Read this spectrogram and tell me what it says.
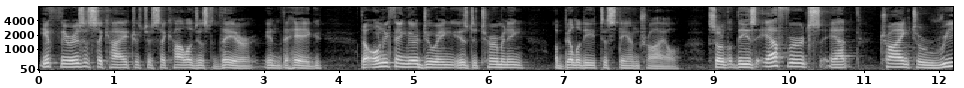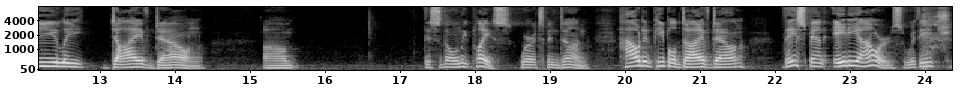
If there is a psychiatrist or psychologist there in The Hague, the only thing they're doing is determining ability to stand trial. So that these efforts at trying to really dive down um, this is the only place where it's been done. How did people dive down? They spent 80 hours with each,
